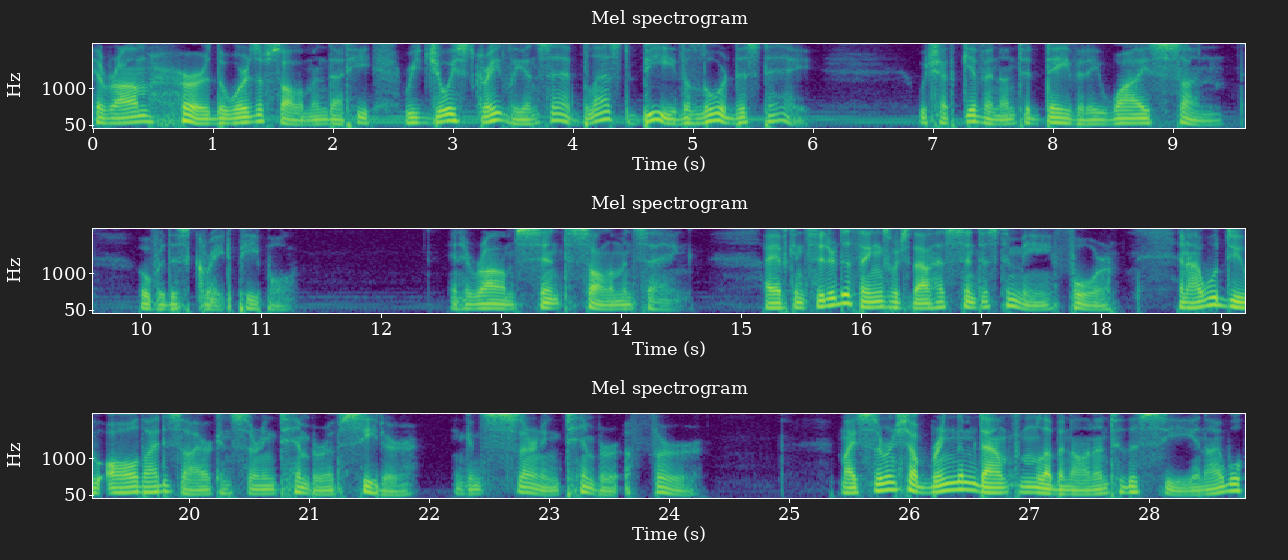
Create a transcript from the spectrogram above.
Hiram heard the words of Solomon that he rejoiced greatly and said, Blessed be the Lord this day, which hath given unto David a wise son over this great people. And Hiram sent to Solomon, saying, I have considered the things which thou hast sentest to me, for and I will do all thy desire concerning timber of cedar and concerning timber of fir. My servant shall bring them down from Lebanon unto the sea, and I will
